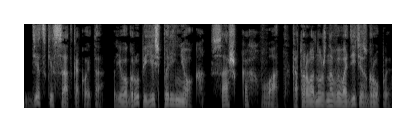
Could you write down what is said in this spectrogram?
Детский сад какой-то. В его группе есть паренек, Сашка Хват, которого нужно выводить из группы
